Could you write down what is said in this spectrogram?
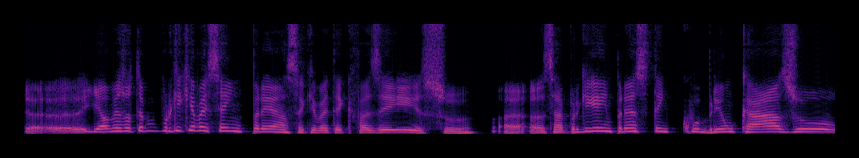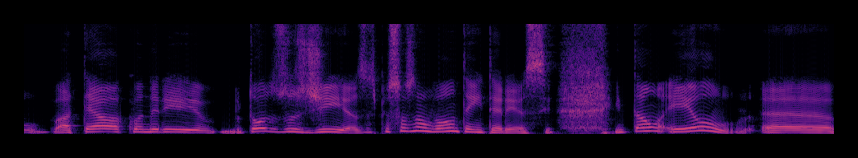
eh, e ao mesmo tempo, por que, que vai ser a imprensa que vai ter que fazer isso? Eh, sabe, por que que a imprensa tem que cobrir um caso até quando ele. todos os dias? As pessoas não vão ter interesse. Então eu. eh,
